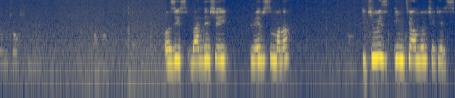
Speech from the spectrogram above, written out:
beni çok sinir etti. Aziz ben de şey verirsin bana. İkimiz imtihanları çekeriz.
